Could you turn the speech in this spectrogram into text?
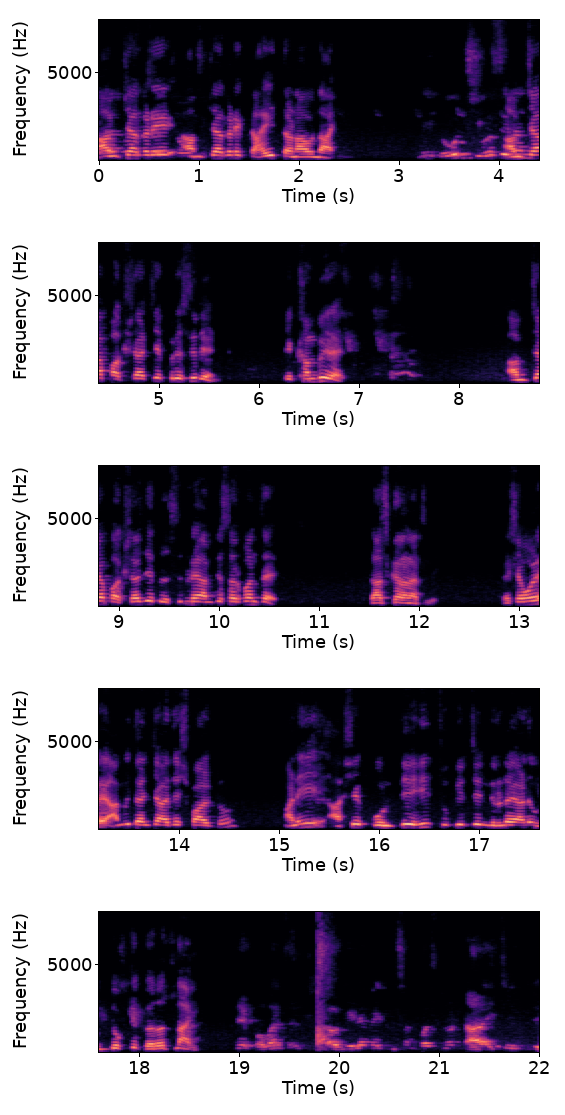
आमच्याकडे. आमच्याकडे काही तणाव नाही. आमच्या पक्षाचे प्रेसिडेंट हे खंबीर आहेत. आमच्या पक्षाचे प्रेसिडेंट हे आमचे सरपंच आहेत राजकारणातले. त्याच्यामुळे आम्ही त्यांचे आदेश पाळतो आणि असे कोणतेही चुकीचे निर्णय आणि उद्योग ते करत नाही. पवार गेल्या काही दिवसांपासून टाळायचे म्हणजे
